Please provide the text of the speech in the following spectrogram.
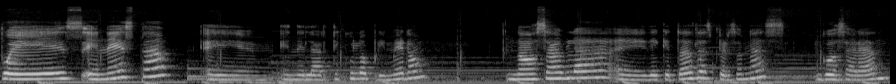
Pues en esta, eh, en el artículo primero, nos habla eh, de que todas las personas gozarán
